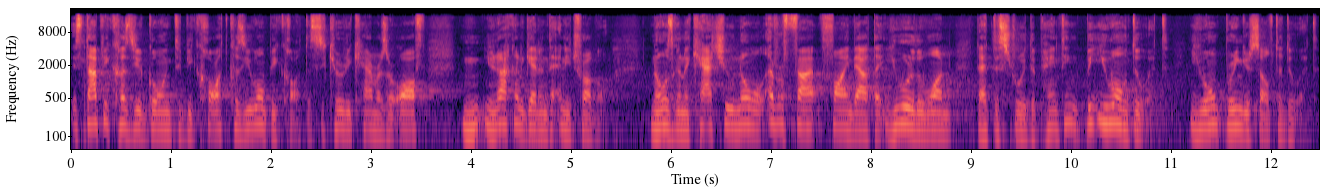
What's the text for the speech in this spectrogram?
It's not because you're going to be caught, because you won't be caught. The security cameras are off. You're not going to get into any trouble. No one's going to catch you. No one will ever fi- find out that you were the one that destroyed the painting, but you won't do it. You won't bring yourself to do it.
